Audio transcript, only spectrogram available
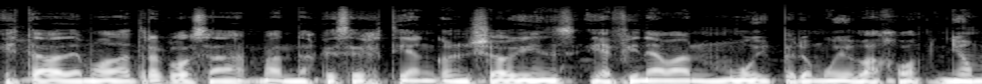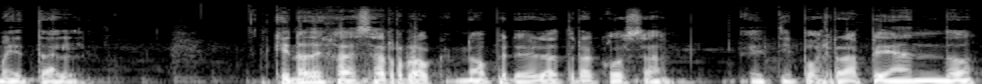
estaba de moda otra cosa, bandas que se vestían con joggings y afinaban muy pero muy bajo, new metal. Que no deja de ser rock, ¿no? Pero era otra cosa, eh, tipos rapeando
